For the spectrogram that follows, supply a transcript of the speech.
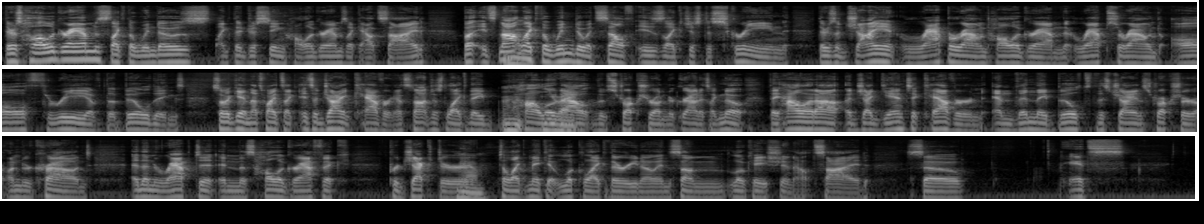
there's holograms like the windows like they're just seeing holograms like outside, but it's not Mm-hmm. like the window itself is like just a screen. There's a giant wraparound hologram that wraps around all three of the buildings. So again, that's why it's like it's a giant cavern. It's not just like they hollowed Mm-hmm. right. out the structure underground. It's like no, they hollowed out a gigantic cavern and then they built this giant structure underground and then wrapped it in this holographic projector Yeah. to like make it look like they're you know in some location outside. So it's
